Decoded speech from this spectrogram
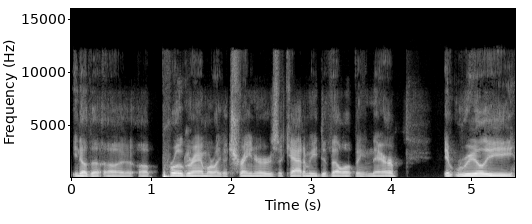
you know the uh, a program or like a trainers academy developing there, it really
